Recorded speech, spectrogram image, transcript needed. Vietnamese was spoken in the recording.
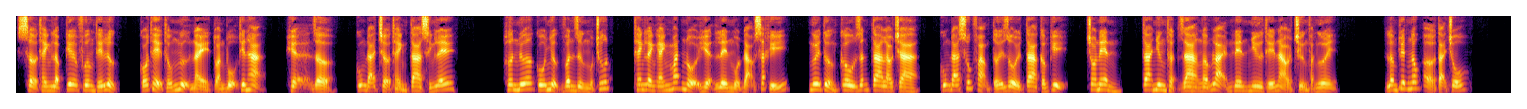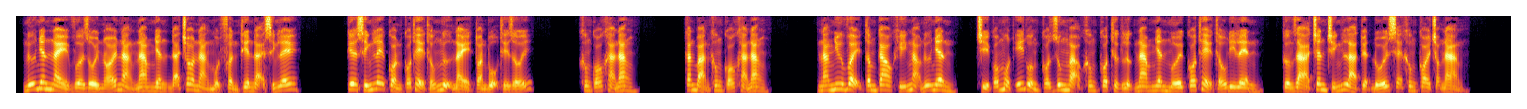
Sở thành lập kia phương thế lực, có thể thống ngự này toàn bộ thiên hạ, hiện giờ, cũng đã trở thành ta xính lễ. Hơn nữa cố nhược vân dừng một chút, thanh lành ánh mắt nội hiện lên một đạo sát khí, ngươi tưởng câu dẫn ta lao cha, cũng đã xúc phạm tới rồi ta cấm kỵ, cho nên, ta nhưng thật ra ngẫm lại nên như thế nào trừng phạt ngươi. Lâm Tuyết ngốc ở tại chỗ. Nữ nhân này vừa rồi nói nàng nam nhân đã cho nàng một phần thiên đại xính lễ. Kia xính lễ còn có thể thống ngự này toàn bộ thế giới. Không có khả năng. Căn bản không có khả năng. Nàng như vậy tâm cao khí ngạo nữ nhân, chỉ có một ít uổng có dung mạo không có thực lực nam nhân mới có thể thấu đi lên, cường giả chân chính là tuyệt đối sẽ không coi trọng nàng.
